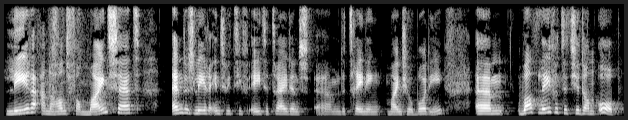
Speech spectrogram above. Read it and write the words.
leren aan de hand van mindset. En dus leren intuïtief eten tijdens um, de training Mind Your Body. wat levert het je dan op?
